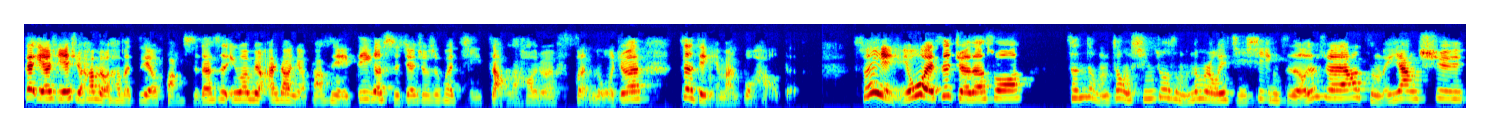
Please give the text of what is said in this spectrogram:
但也也许他们有他们自己的方式，但是因为没有按照你的方式，你第一个时间就是会急躁，然后就会愤怒。我觉得这点也蛮不好的，所以我也是觉得说。真的，我们这种星座怎么那么容易急性子？我就觉得要怎么样去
